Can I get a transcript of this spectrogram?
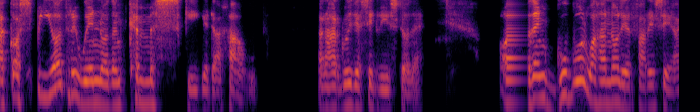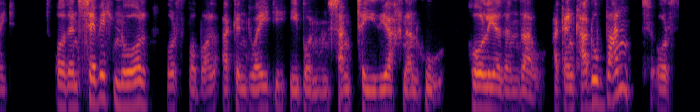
ac os biodd rhywun oedd yn cymysgu gyda phawb, yr arglwydd Esu Grist oedd e. Oedd e'n gwbl wahanol i'r phariseaid, oedd yn sefyll nôl wrth bobl ac yn dweud i bod nhw'n sancteiddiach na'n nhw holiad yn ddaw, ac yn cadw bant wrth,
